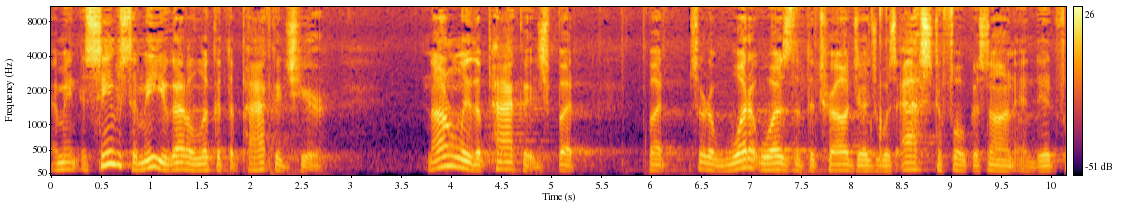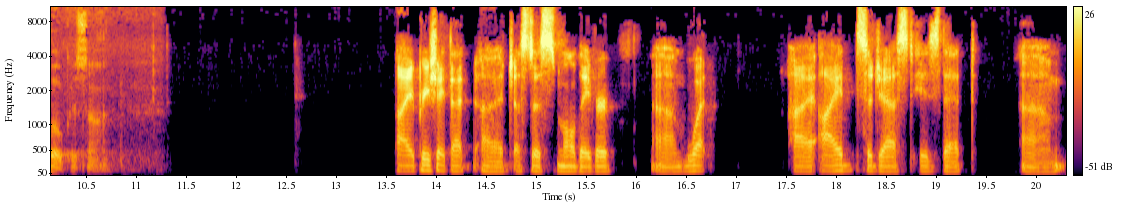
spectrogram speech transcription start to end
I mean, it seems to me you've got to look at the package here. Not only the package, but but sort of what it was that the trial judge was asked to focus on and did focus on. I appreciate that, uh, Justice Moldaver. Um, what I, would suggest is that um,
